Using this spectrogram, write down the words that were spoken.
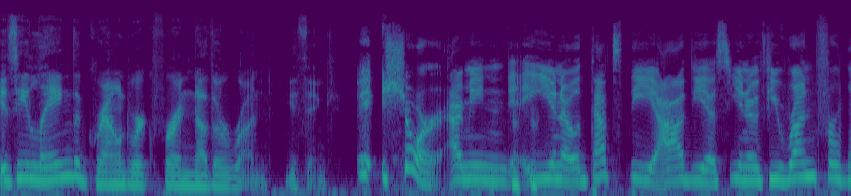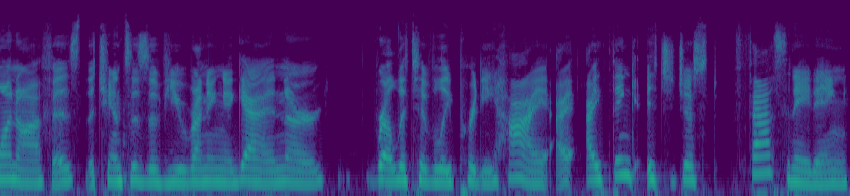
Is he laying the groundwork for another run, you think? It, sure. I mean, you know, that's the obvious. You know, if you run for one office, the chances of you running again are relatively pretty high. I, I think it's just fascinating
